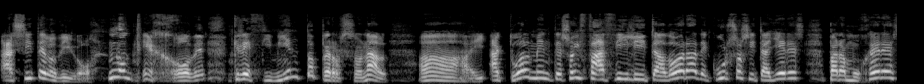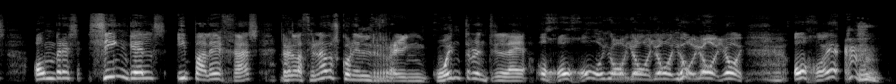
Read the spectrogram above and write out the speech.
Así te lo digo, no te jode. Crecimiento personal. Ay, actualmente soy facilitadora de cursos y talleres para mujeres, hombres, singles y parejas relacionados con el reencuentro entre la... Ojo, ojo, ojo, ojo, ojo, ojo, ojo. Ojo, eh.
